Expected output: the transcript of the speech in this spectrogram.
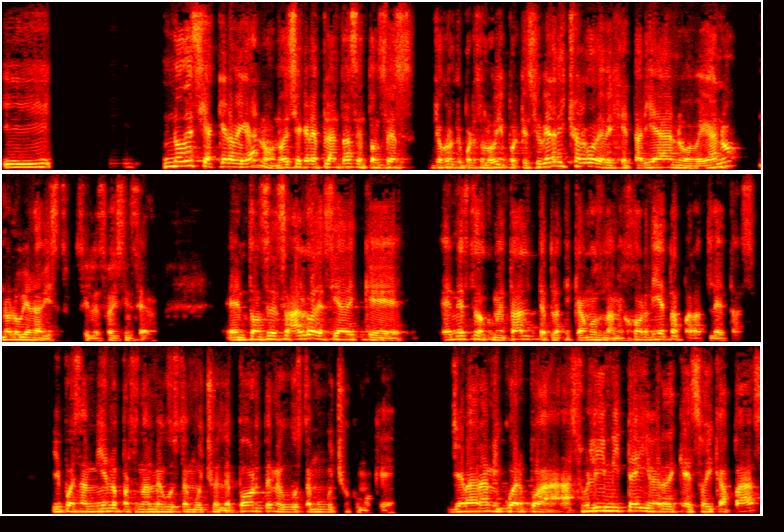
Y no decía que era vegano, no decía que era de plantas, entonces yo creo que por eso lo vi, porque si hubiera dicho algo de vegetariano o vegano, no lo hubiera visto, si les soy sincero. Entonces, algo decía de que en este documental te platicamos la mejor dieta para atletas. Y pues a mí en lo personal me gusta mucho el deporte, me gusta mucho como que llevar a mi cuerpo a, su límite y ver de qué soy capaz.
